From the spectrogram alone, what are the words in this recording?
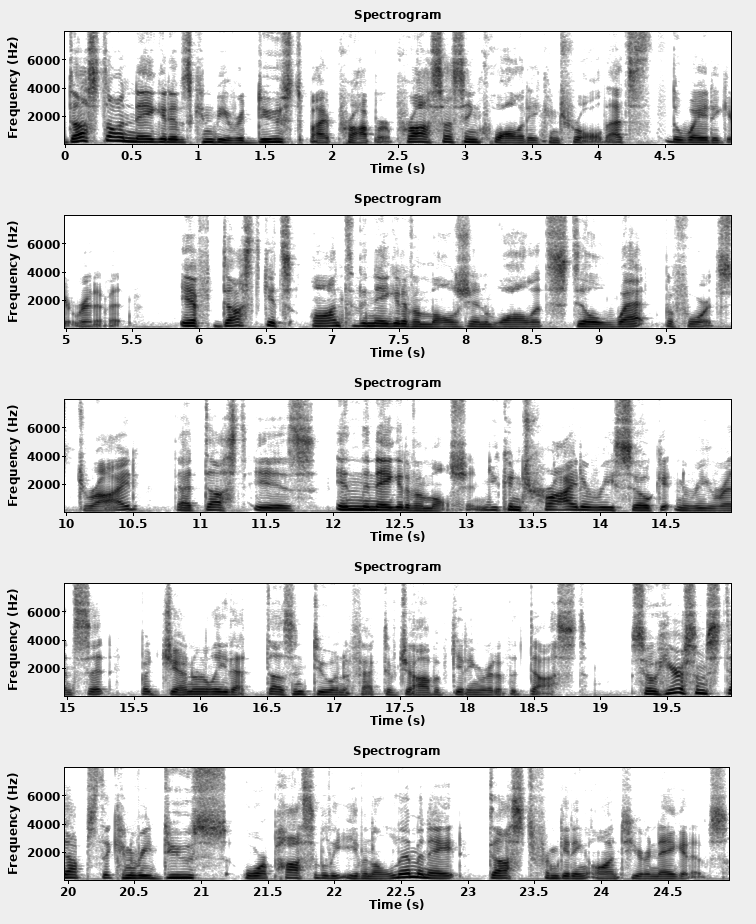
Dust on negatives can be reduced by proper processing quality control. That's the way to get rid of it. If dust gets onto the negative emulsion while it's still wet before it's dried, that dust is in the negative emulsion. You can try to re-soak it and re-rinse it, but generally that doesn't do an effective job of getting rid of the dust. So here are some steps that can reduce or possibly even eliminate dust from getting onto your negatives.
